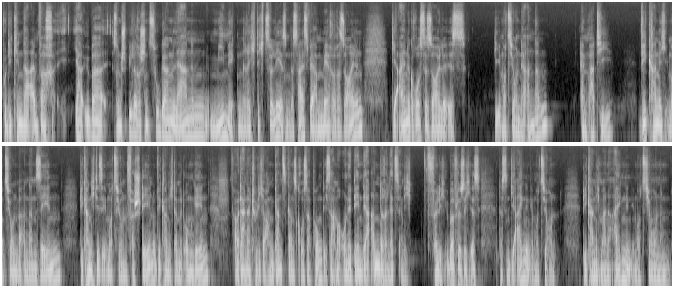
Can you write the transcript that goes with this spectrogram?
wo die Kinder einfach ja über so einen spielerischen Zugang lernen, Mimiken richtig zu lesen. Das heißt, wir haben mehrere Säulen. Die eine große Säule ist die Emotionen der anderen, Empathie. Wie kann ich Emotionen bei anderen sehen? Wie kann ich diese Emotionen verstehen und wie kann ich damit umgehen? Aber dann natürlich auch ein ganz, ganz großer Punkt. Ich sage mal, ohne den der andere letztendlich völlig überflüssig ist, das sind die eigenen Emotionen. Wie kann ich meine eigenen Emotionen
